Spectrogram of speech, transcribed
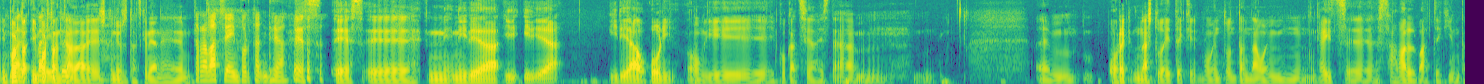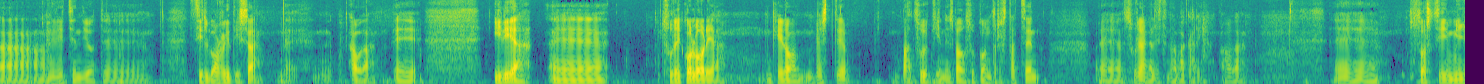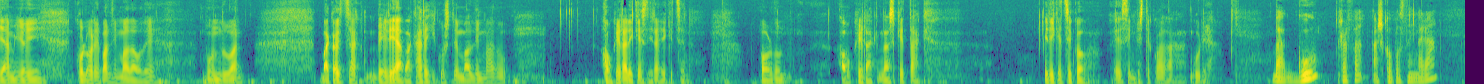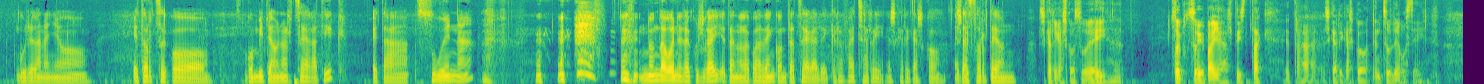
Importa, Bai, importantea da, esken nioz azkenean, eh, trabatzea importantea. Ez, ez. E, nirea, irea, irea hori ongi kokatzea, ez da... mm, Em, horrek nastu daiteke momentu hontan dagoen gaitz e, zabal batekin da niditzen diot e, zilborritisa. E, hau da, e, irea, e, zure kolorea, gero beste batzuekin ez baduzu kontrastatzen, e, zurean gelditzen da bakarrik. Hau da, e, zortzi mila milioi kolore baldin badaude munduan, bakoitzak berea bakarrik ikusten baldin badu, aukerarik ez dira irekitzen. Orduan, aukerak, nasketak, irekitzeko ezinbestekoa da gurea. ba, gu, Rafa, asko pozen gara, gure ganaino etortzeko gombita onartzeagatik, eta zuena, non dagoen erakusgai, eta nolakoa den kontatzeagatik. Rafa Etxarri, eskerrik asko, eta zorte hon. Eskerrik asko zuei, zuk zuei bai artistak, eta eskerrik asko entzule guztiei.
